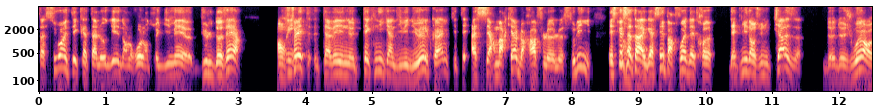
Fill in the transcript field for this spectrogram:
tu as souvent été catalogué dans le rôle, entre guillemets, euh, bulle de verre. En fait, tu avais une technique individuelle quand même qui était assez remarquable. Raph le, souligne. Est-ce que ça t'a agacé parfois d'être mis dans une case de, de joueur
